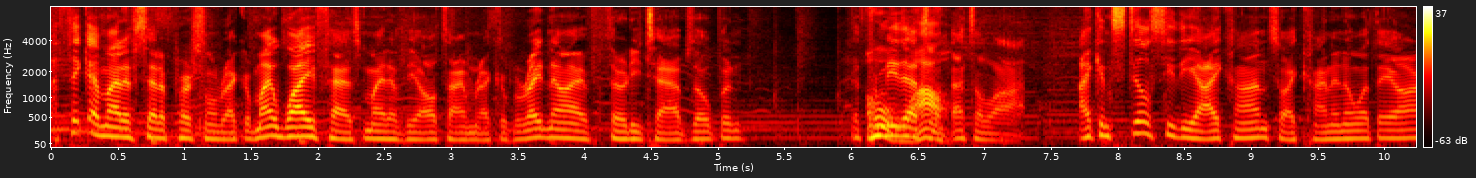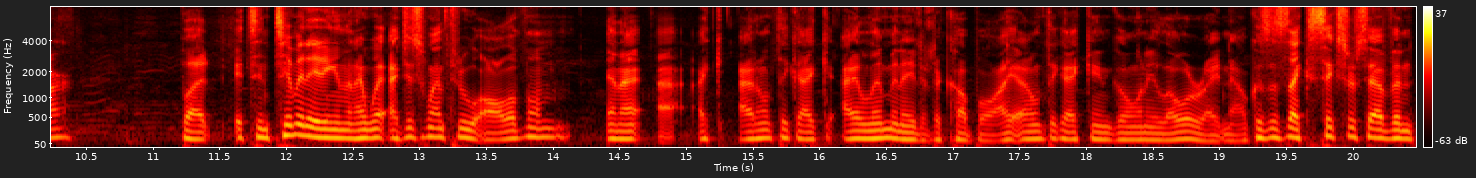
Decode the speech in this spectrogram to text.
I think I might have set a personal record. My wife has might have the all-time record, but right now I have 30 tabs open. And For Oh, me, that's wow. a, that's a lot. I can still see the icon, so I kind of know what they are, but it's intimidating. And then I went, I just went through all of them, and I, I, I, don't think I, I eliminated a couple. I, I don't think I can go any lower right now because it's like six or seven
